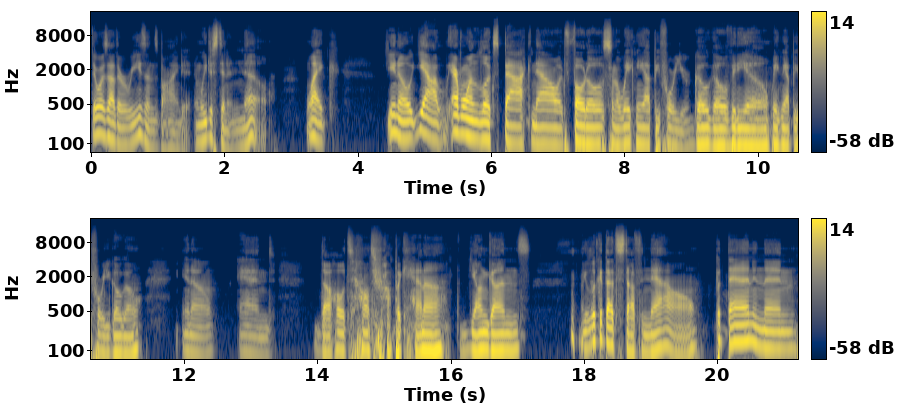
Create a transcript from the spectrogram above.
there was other reasons behind it and we just didn't know like you know yeah everyone looks back now at photos from the wake me up before your go go video wake me up before you go go you know and the hotel tropicana young guns. You look at that stuff now but then and then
